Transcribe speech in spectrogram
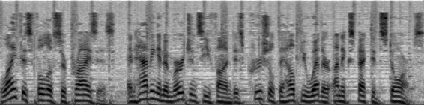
Life is full of surprises, and having an emergency fund is crucial to help you weather unexpected storms.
